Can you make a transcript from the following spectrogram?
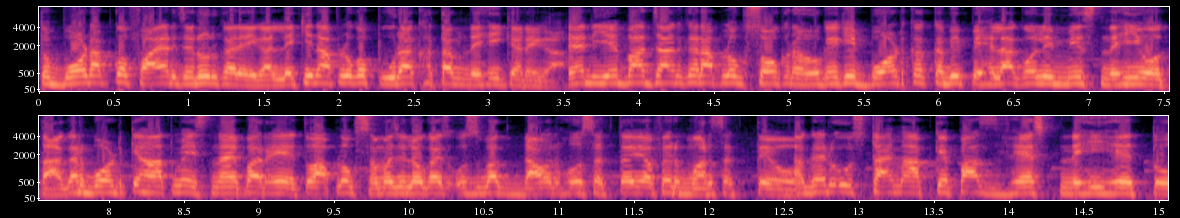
तो बॉट आपको फायर ज़रूर करेगा, लेकिन आप लोग को पूरा खत्म नहीं करेगा। एंड ये बात जानकर आप लोग शौक रहोगे की बॉट का कभी पहला गोली मिस नहीं होता। अगर बॉट के हाथ में स्नाइपर है तो आप लोग समझ लो उस वक्त डाउन हो सकते हो या फिर मर सकते हो। अगर उस टाइम आपके पास वेस्ट नहीं है तो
